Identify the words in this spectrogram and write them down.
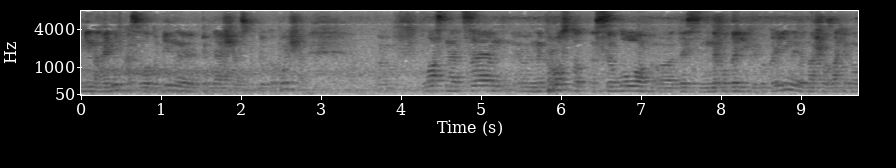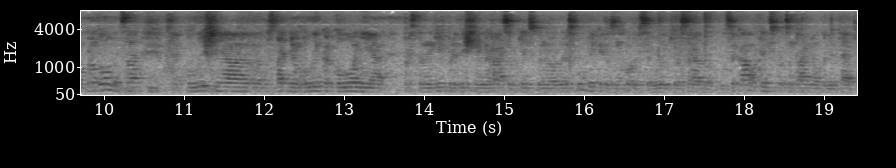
гміна Ганівка, село Дубіни, Підляща, Республіка Польща. Власне, це е, не просто село е, десь неподалік від України, від нашого західного кордону. Це е, колишня достатньо велика колонія представників політичної міграції Української Народної Республіки, де знаходився великий осередок УЦК Українського центрального комітету.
